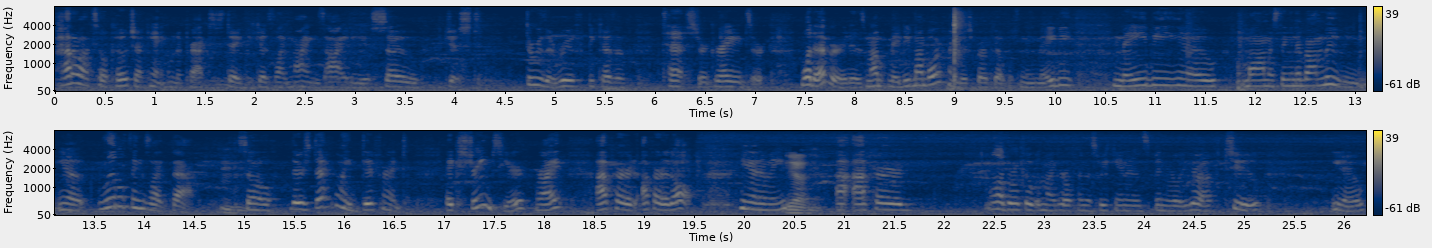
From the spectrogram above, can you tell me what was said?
how do I tell coach I can't come to practice today because like my anxiety is so just through the roof because of tests or grades or whatever it is. My maybe my boyfriend just broke up with me. Maybe maybe you know mom is thinking about moving. You know little things like that. Mhm. So there's definitely different extremes here, right? I've heard I've heard it all. You know what I mean? Yeah. I, I've heard. Well, I broke up with my girlfriend this weekend, and it's been really rough too. You know,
